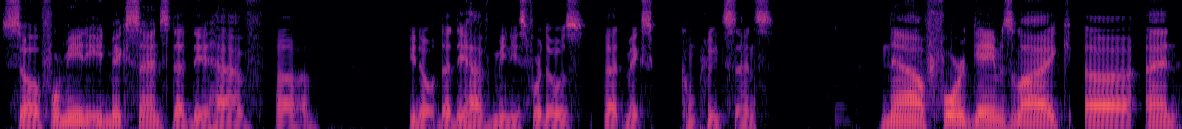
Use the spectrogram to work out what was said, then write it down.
So for me, it makes sense that they have, uh, you know, that they have minis for those. That makes complete sense. Now for games like, uh, and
